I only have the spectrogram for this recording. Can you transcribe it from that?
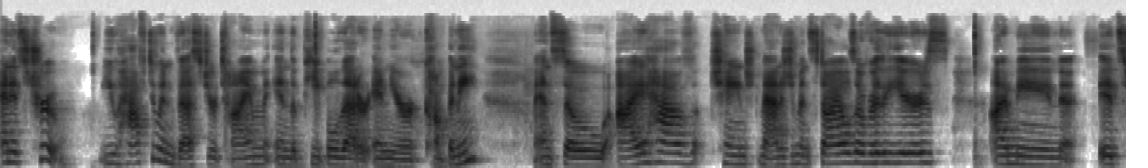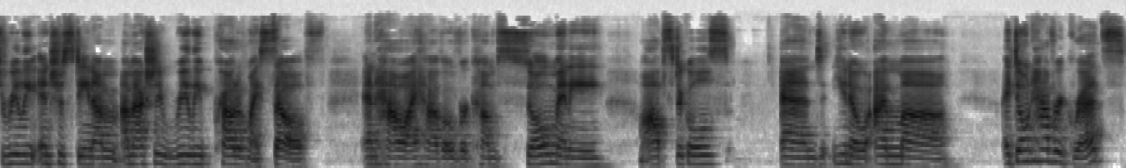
And it's true. You have to invest your time in the people that are in your company. And so I have changed management styles over the years. I mean, it's really interesting. I'm I'm actually really proud of myself and how I have overcome so many obstacles. And, you know, I'm, uh, I don't have regrets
